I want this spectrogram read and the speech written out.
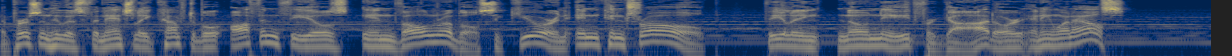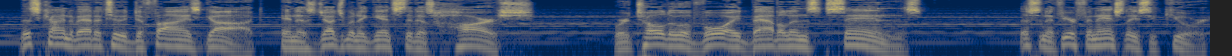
The person who is financially comfortable often feels invulnerable, secure, and in control, feeling no need for God or anyone else. This kind of attitude defies God, and his judgment against it is harsh. We're told to avoid Babylon's sins. Listen, if you're financially secure,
